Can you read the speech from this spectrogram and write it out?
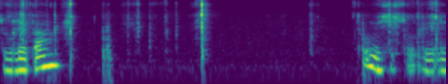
ზულება თუ მისი სურვილი.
